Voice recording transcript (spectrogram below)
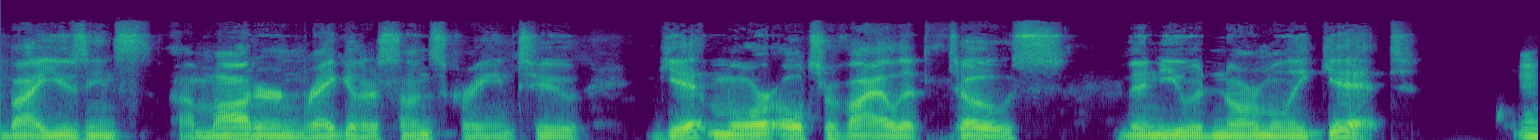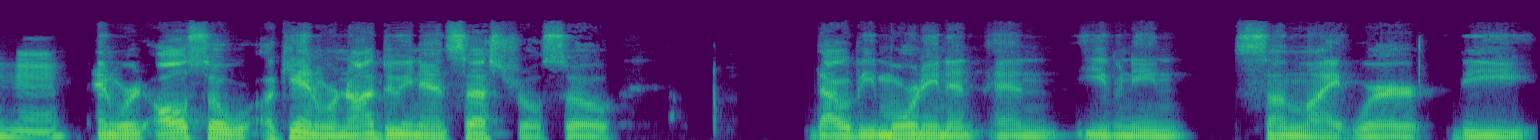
by using a modern regular sunscreen to get more ultraviolet dose than you would normally get. Mm-hmm. And we're also, again, we're not doing ancestral. So that would be morning and, and evening sunlight where the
